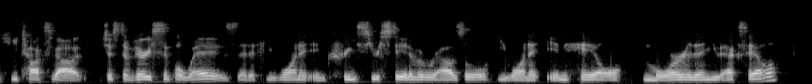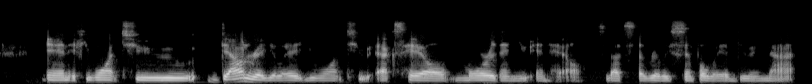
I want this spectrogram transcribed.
he talks about just a very simple way is that if you want to increase your state of arousal, you want to inhale more than you exhale. And if you want to downregulate, you want to exhale more than you inhale. So that's the really simple way of doing that.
